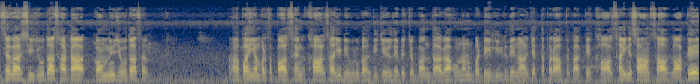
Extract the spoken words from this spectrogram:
ਸੰਘਰਸ਼ੀ ਯੋਧਾ ਸਾਡਾ, ਕੌਮੀ ਯੋਧਾ ਸਰ ਭਾਈ ਅੰਮ੍ਰਿਤਪਾਲ ਸਿੰਘ ਖਾਲਸਾ ਜੀ ਡਿਬਰੂਗੜ੍ਹ ਦੀ ਜੇਲ੍ਹ ਦੇ ਵਿੱਚ ਬੰਦ ਆਗਾ ਉਹਨਾਂ ਨੂੰ ਵੱਡੀ ਲੀਡ ਦੇ ਨਾਲ ਜਿੱਤ ਪ੍ਰਾਪਤ ਕਰਕੇ ਖਾਲਸਾ ਹੀ ਨਿਸ਼ਾਨ ਸਾਹਿਬ ਲਾ ਕੇ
